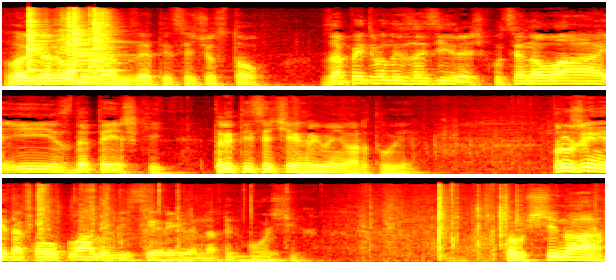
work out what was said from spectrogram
Лонжерони ЛМЗ 1100. Запитували за зірочку. Це нова і з ДТшки. 3000 гривень вартує. Пружини такого плану 200 гривень на підборщик. Товщина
